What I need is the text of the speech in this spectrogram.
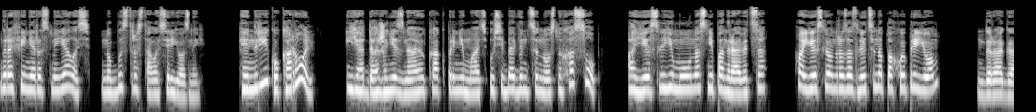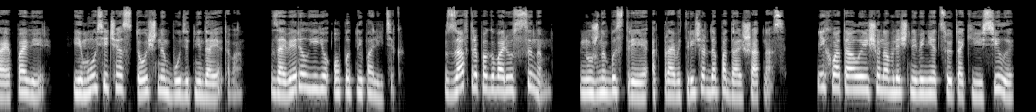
Графиня рассмеялась, но быстро стала серьезной. «Энрико, король! Я даже не знаю, как принимать у себя венценосных особ. А если ему у нас не понравится? А если он разозлится на плохой прием?» «Дорогая, поверь, ему сейчас точно будет не до этого», заверил ее опытный политик. «Завтра поговорю с сыном. Нужно быстрее отправить Ричарда подальше от нас. Не хватало еще навлечь на Венецию такие силы,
